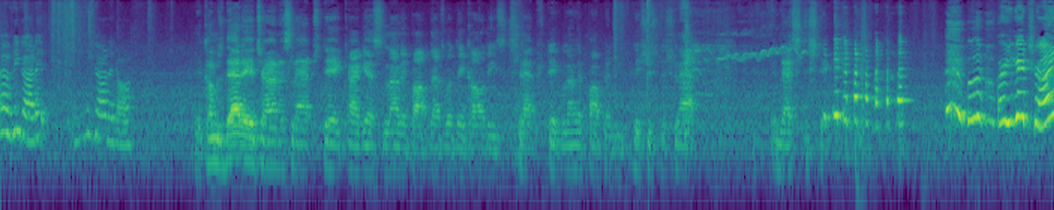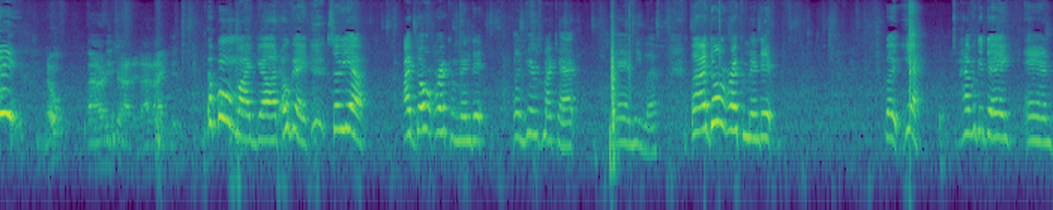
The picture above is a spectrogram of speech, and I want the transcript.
Oh, he got it. He got it off. Here comes Daddy trying to slapstick. I guess lollipop. That's what they call these slapstick lollipop, and this is the slap, and that's the stick. Are you gonna try it? nope, I already tried it. I liked it. Oh my god. Okay, so yeah, I don't recommend it. And here's my cat, and he left. But I don't recommend it. But yeah, have a good day and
